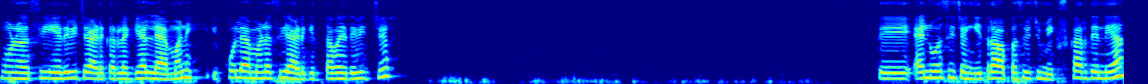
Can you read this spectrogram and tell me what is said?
ਹੁਣ ਅਸੀਂ ਇਹਦੇ ਵਿੱਚ ਐਡ ਕਰਨ ਲੱਗੇ ਆ ਲੈਮਨ ਇੱਕੋ ਲੈਮਨ ਅਸੀਂ ਐਡ ਕੀਤਾ ਵਾ ਇਹਦੇ ਵਿੱਚ। ਤੇ ਇਹਨੂੰ ਅਸੀਂ ਚੰਗੀ ਤਰ੍ਹਾਂ ਆਪਸ ਵਿੱਚ ਮਿਕਸ ਕਰ ਦਿੰਨੇ ਆ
